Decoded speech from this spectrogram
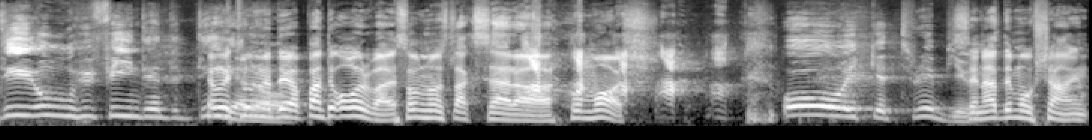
det oh, hur fint är inte det Jag var tvungen att då? döpa till Orvar, som någon slags så här, uh, hommage. Åh, vilket tribute! Sen hade morsan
